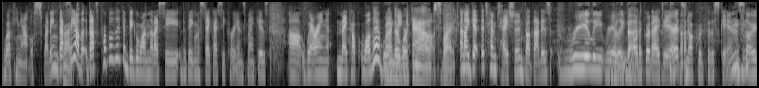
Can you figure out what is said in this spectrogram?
working out or sweating. That's the other. That's probably the bigger one that I see. The big mistake I see Koreans make is uh, wearing makeup while they're working, When they're working out. Right, And I get the temptation, but that is really, really, Really not. Mm-hmm. a good idea. It's not good for the skin. So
